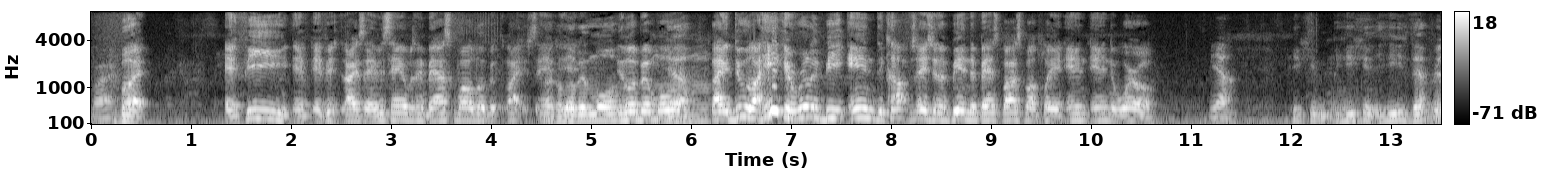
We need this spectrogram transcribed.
Right. But if he, if, if it, like I said, if his hand was in basketball a little bit, like, Like a little bit more. a little bit more, Yeah. like dude, like he can really be in the conversation of being the best basketball player in in the world. Yeah. He can. He can. He's definitely.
